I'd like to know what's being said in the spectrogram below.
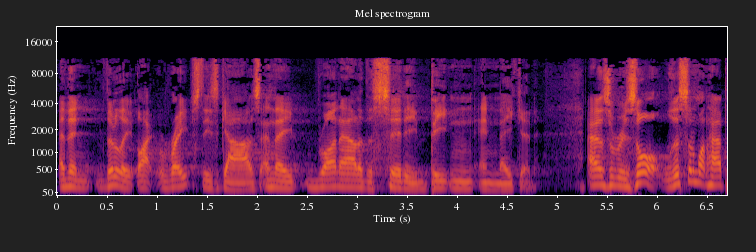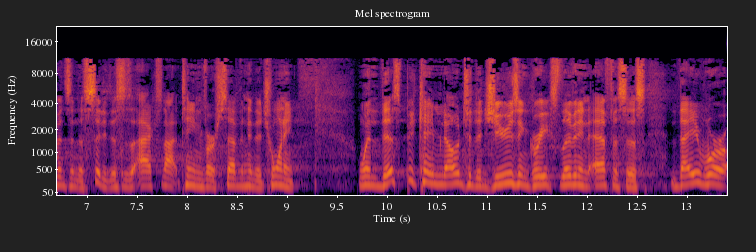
And then literally like rapes these guys and they run out of the city beaten and naked. As a result, listen what happens in the city. This is Acts 19, verse 17 to 20. When this became known to the Jews and Greeks living in Ephesus, they were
